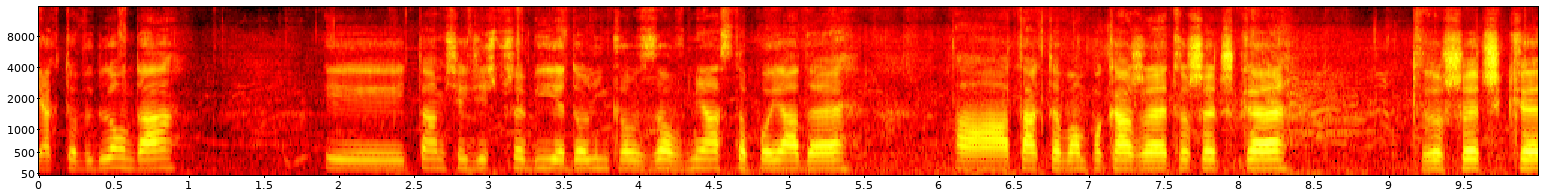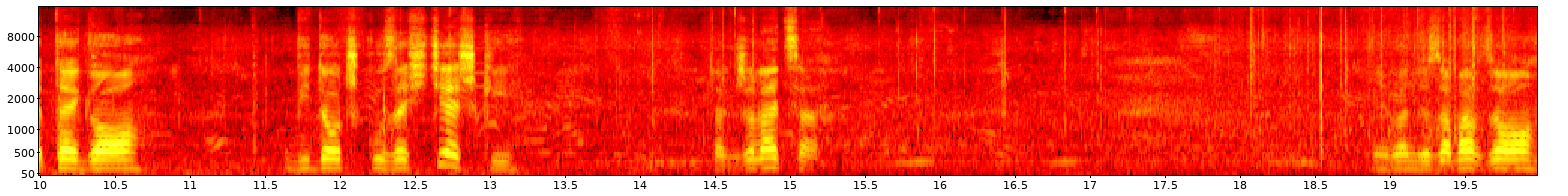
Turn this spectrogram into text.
Jak to wygląda. I tam się gdzieś przebiję do Lincoln Zoo w miasto, pojadę. A tak to Wam pokażę troszeczkę, troszeczkę tego widoczku ze ścieżki. Także lecę. Nie będę za bardzo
